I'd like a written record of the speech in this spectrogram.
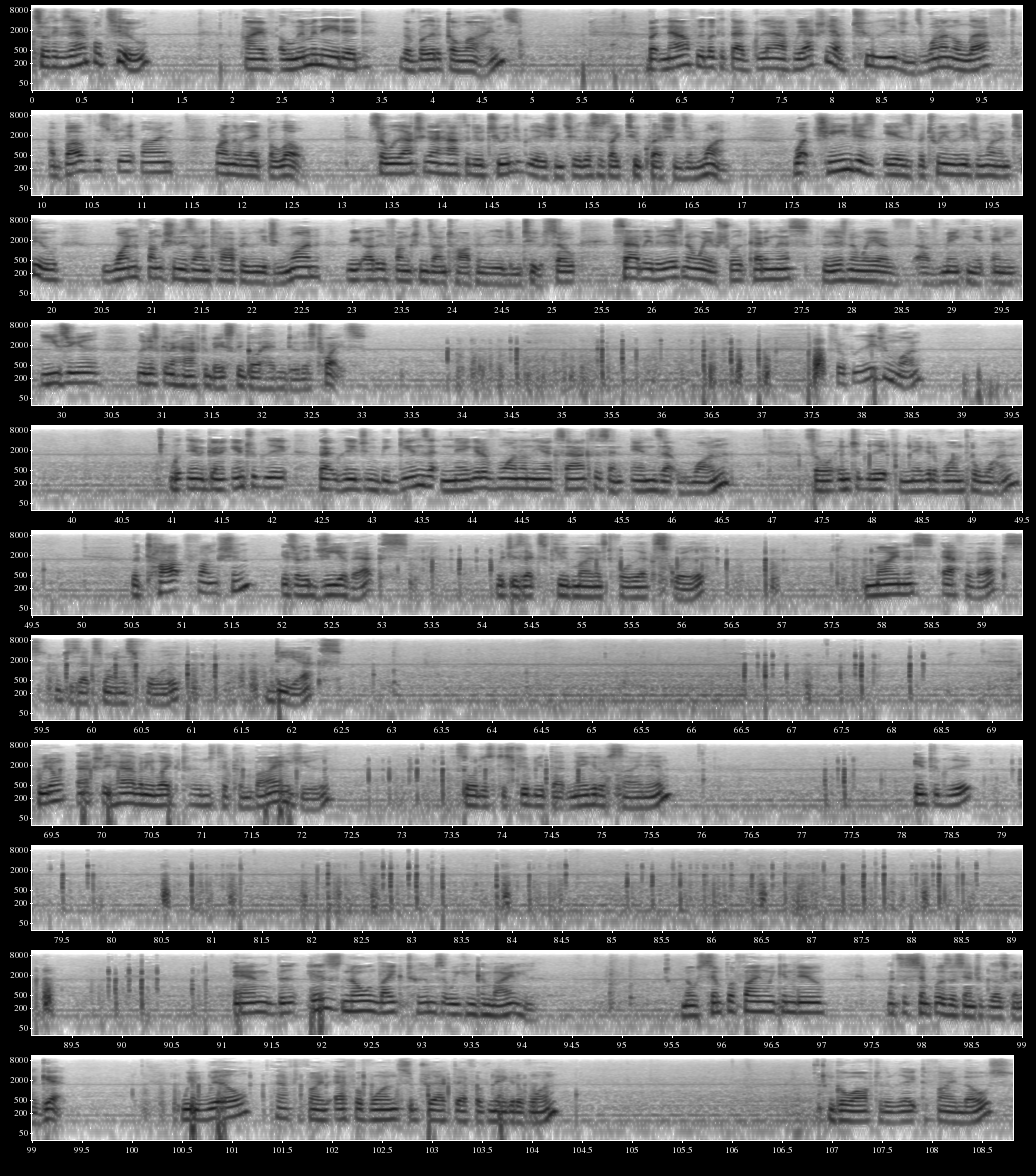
So with example 2, I've eliminated the vertical lines. But now if we look at that graph, we actually have two regions, one on the left above the straight line, one on the right below. So we're actually going to have to do two integrations here. This is like two questions in one. What changes is between region 1 and 2, one function is on top in region 1, the other function's on top in region 2. So sadly, there is no way of shortcutting this. There is no way of, of making it any easier. We're just going to have to basically go ahead and do this twice. So for region 1, we're going to integrate that region begins at negative 1 on the x-axis and ends at 1. So we'll integrate from negative 1 to 1. The top function is our g of x, which is x cubed minus 4x squared, minus f of x, which is x minus 4 dx. We don't actually have any like terms to combine here, so we'll just distribute that negative sign in, integrate, And there is no like terms that we can combine here. No simplifying we can do. That's as simple as this integral is going to get. We will have to find f of 1, subtract f of negative 1. Go off to the right to find those.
